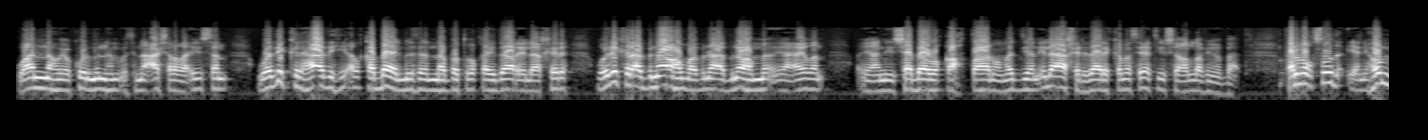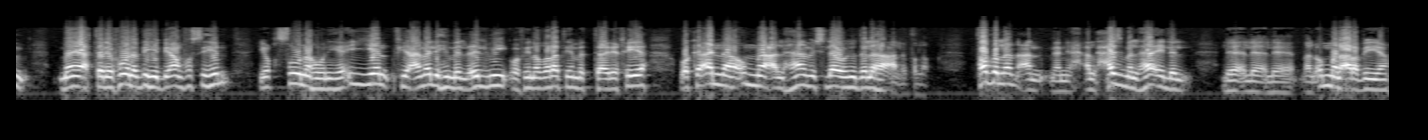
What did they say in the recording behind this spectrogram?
وأنه يكون منهم 12 رئيسا. وذكر هذه القبائل مثل النبط وقيدار إلى آخره وذكر أبنائهم وأبناء أبنائهم يعني أيضا يعني شبا وقحطان ومدين إلى آخر ذلك كما سيأتي إن شاء الله فيما بعد. فالمقصود يعني هم ما يعترفون به بأنفسهم يقصونه نهائيا في عملهم العلمي وفي نظرتهم التاريخية وكأنها أمة على الهامش لا وجود لها على الإطلاق. فضلا عن يعني الحجم الهائل للأمة العربية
